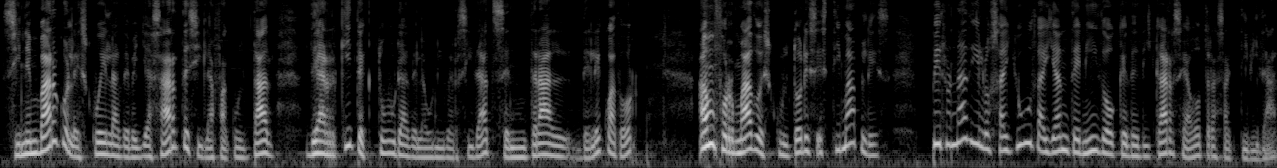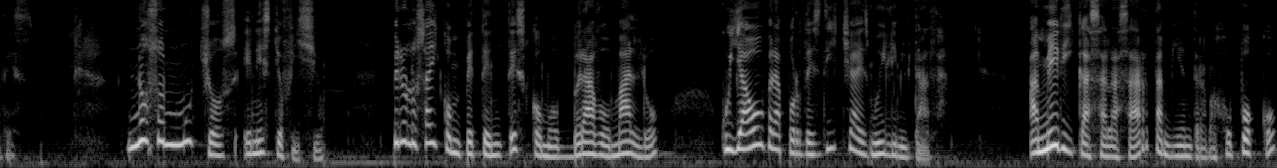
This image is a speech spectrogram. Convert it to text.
Sin embargo, la Escuela de Bellas Artes y la Facultad de Arquitectura de la Universidad Central del Ecuador han formado escultores estimables, pero nadie los ayuda y han tenido que dedicarse a otras actividades. No son muchos en este oficio, pero los hay competentes como Bravo Malo, cuya obra por desdicha es muy limitada. América Salazar también trabajó poco,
